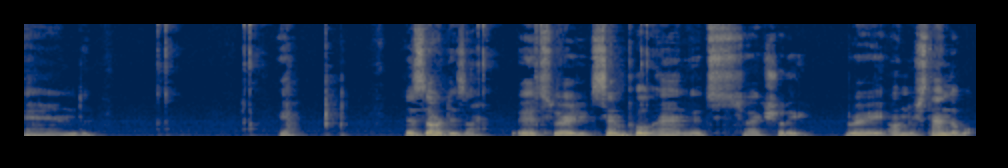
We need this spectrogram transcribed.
And yeah this is our design. It's very simple and it's actually very understandable.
